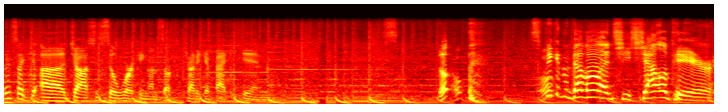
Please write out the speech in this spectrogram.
looks like uh Josh is still working on stuff to try to get back in. S- Oh. Speak of the devil, and she shall appear.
